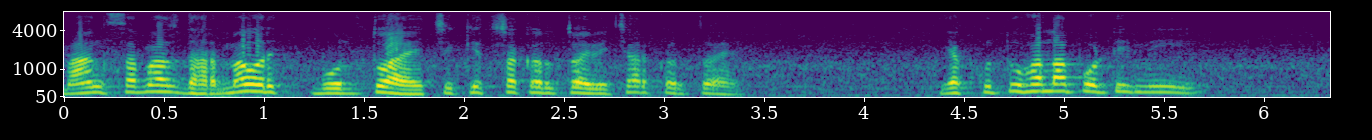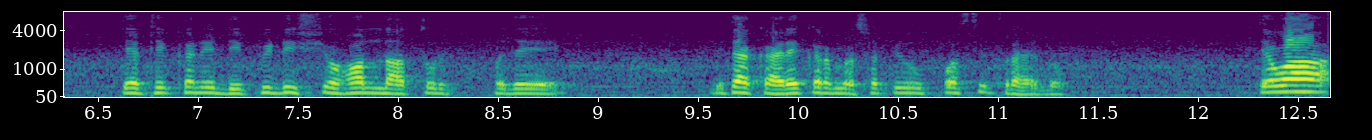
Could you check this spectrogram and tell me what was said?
मांग समाज धर्मावर बोलतो आहे चिकित्सा करतो आहे विचार करतो आहे. या कुतूहलापोटी मी त्या ठिकाणी D P D C hall लातूरमध्ये मी त्या कार्यक्रमासाठी उपस्थित राहिलो. तेव्हा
